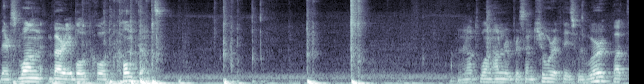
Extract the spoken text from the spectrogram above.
there's one variable called content not 100% sure if this will work, but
